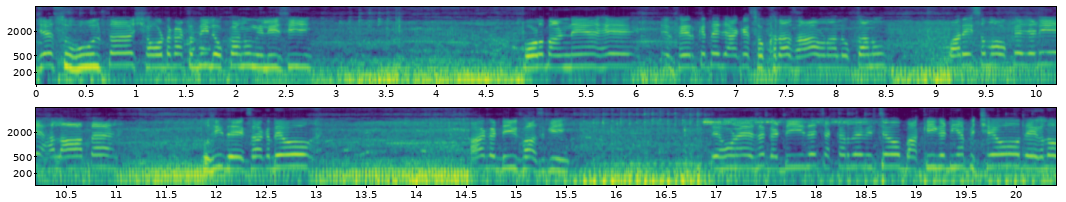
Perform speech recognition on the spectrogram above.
ਜੇ ਸਹੂਲਤ ਸ਼ਾਰਟਕਟ ਦੀ ਲੋਕਾਂ ਨੂੰ ਮਿਲੀ ਸੀ ਪੁਲ ਬਣਨੇ ਆ ਇਹ। ਇਹ ਫਿਰ ਕਿਤੇ ਜਾ ਕੇ ਸੁੱਖ ਦਾ ਸਾਹ ਆਉਣਾ ਲੋਕਾਂ ਨੂੰ। ਪਰ ਇਸ ਮੌਕੇ ਜਿਹੜੀ ਇਹ ਹਾਲਾਤ ਹੈ, ਤੁਸੀਂ ਦੇਖ ਸਕਦੇ ਹੋ, ਆਹ ਗੱਡੀ ਵੀ ਫਸ ਗਈ। ਤੇ ਹੁਣ ਇਸ ਗੱਡੀ ਦੇ ਚੱਕਰ ਦੇ ਵਿੱਚ ਉਹ ਬਾਕੀ ਗੱਡੀਆਂ ਪਿੱਛੇ ਉਹ ਦੇਖ ਲਓ,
